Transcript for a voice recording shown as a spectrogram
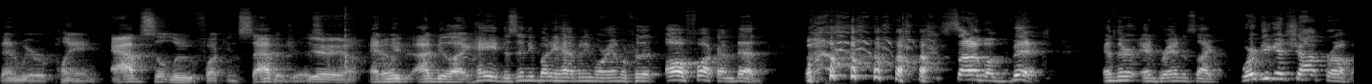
then we were playing absolute fucking savages Yeah, yeah. and yeah. we'd I'd be like, "Hey, does anybody have any more ammo for that?" Oh fuck, I'm dead. Son of a bitch. And there and Brandon's like, "Where'd you get shot from?"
